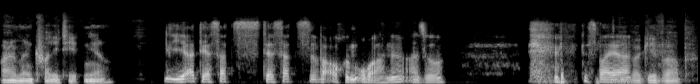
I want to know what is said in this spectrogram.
Ironman-Qualitäten, ja. Ja, der Satz, der Satz war auch im Ohr, ne? Also das war ja. Never give up.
